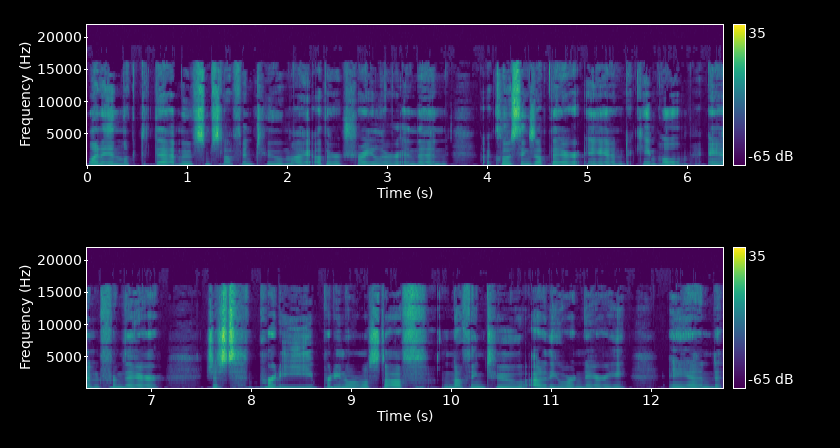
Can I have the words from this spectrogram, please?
went in, looked at that, moved some stuff into my other trailer, and then uh, closed things up there and came home. And from there, just pretty pretty normal stuff, nothing too out of the ordinary, and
